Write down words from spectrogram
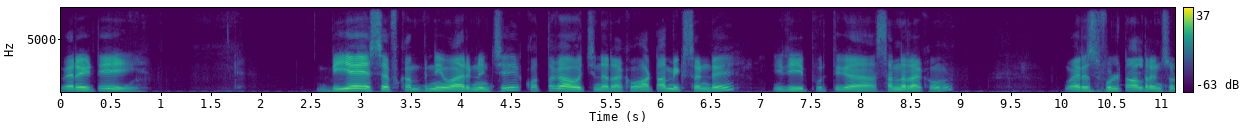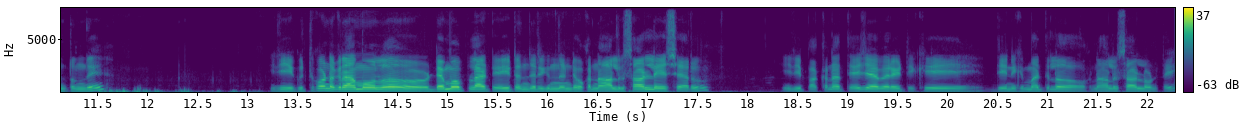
వెరైటీ బిఏఎస్ఎఫ్ కంపెనీ వారి నుంచి కొత్తగా వచ్చిన రకం అటామిక్స్ అండి. ఇది పూర్తిగా సన్న రకం. వైరస్ ఫుల్ టాలరెన్స్ ఉంటుంది. ఇది గుత్తికొండ గ్రామంలో డెమో ప్లాట్ వేయటం జరిగిందండి. ఒక నాలుగు సార్లు వేశారు. ఇది పక్కన తేజ వెరైటీకి దీనికి మధ్యలో ఒక నాలుగు సార్లు ఉంటాయి.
